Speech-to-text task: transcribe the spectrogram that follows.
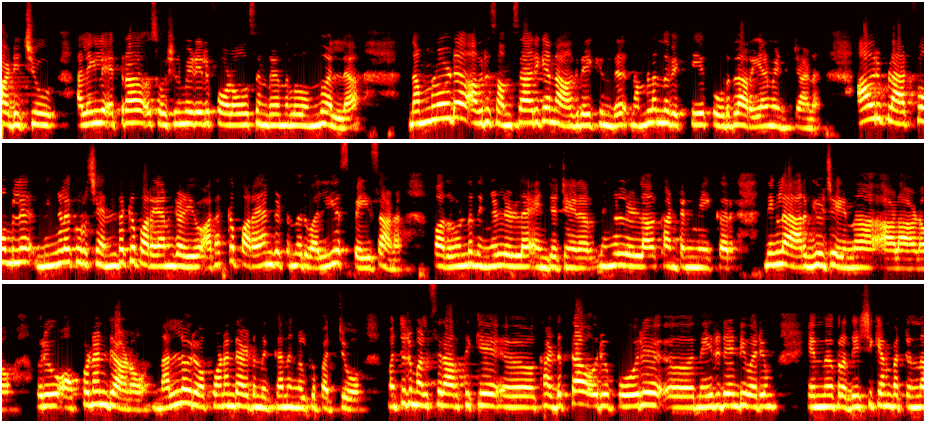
പഠിച്ചു അല്ലെങ്കിൽ എത്ര സോഷ്യൽ മീഡിയയിൽ ഫോളോവേഴ്സ് ഉണ്ട് എന്നുള്ളതൊന്നുമല്ല. നമ്മളോട് അവർ സംസാരിക്കാൻ ആഗ്രഹിക്കുന്നത് നമ്മളെന്ന വ്യക്തിയെ കൂടുതൽ അറിയാൻ വേണ്ടിയിട്ടാണ്. ആ ഒരു പ്ലാറ്റ്ഫോമിൽ നിങ്ങളെക്കുറിച്ച് എന്തൊക്കെ പറയാൻ കഴിയുമോ അതൊക്കെ പറയാൻ കിട്ടുന്ന ഒരു വലിയ സ്പേസ് ആണ്. അപ്പോൾ അതുകൊണ്ട് നിങ്ങളിലുള്ള എന്റർടൈനർ നിങ്ങളിലുള്ള കണ്ടന്റ് മേക്കർ നിങ്ങൾ ആർഗ്യൂ ചെയ്യുന്ന ആളാണോ ഒരു ഒപ്പണന്റ് ആണോ നല്ല ഒരു ഒപ്പണന്റ് ആയിട്ട് നിൽക്കാൻ നിങ്ങൾക്ക് പറ്റുമോ മറ്റൊരു മത്സരാർത്ഥിക്ക് കടുത്ത ഒരു പോര് നേരിടേണ്ടി വരും എന്ന് പ്രതീക്ഷിക്കാൻ പറ്റുന്ന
